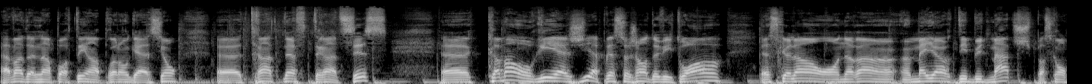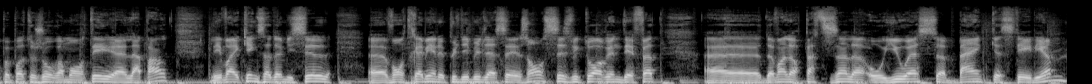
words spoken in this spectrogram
avant de l'emporter en prolongation euh, 39-36. Euh, comment on réagit après ce genre de victoire? Est-ce que là, on aura un, meilleur début de match? Parce qu'on peut pas toujours remonter euh, la pente? Les Vikings à domicile euh, vont très bien depuis le début de la saison. Six victoires, une défaite devant leurs partisans là, au US Bank Stadium.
